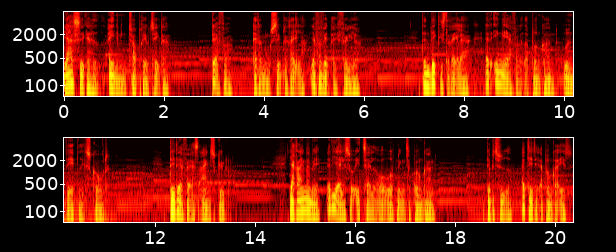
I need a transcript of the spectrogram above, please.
Jeres sikkerhed er en af mine topprioriteter. Derfor er der nogle simple regler, jeg forventer I følger. Den vigtigste regel er, at ingen af jer forlader bunkeren uden væbnet ekskort. Det er derfor jeres egen skyld. Jeg regner med, at I alle så et-tallet over åbningen til bunkeren. Det betyder, at dette er bunker 1.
